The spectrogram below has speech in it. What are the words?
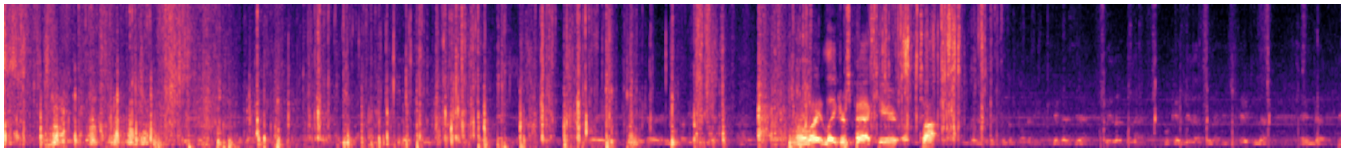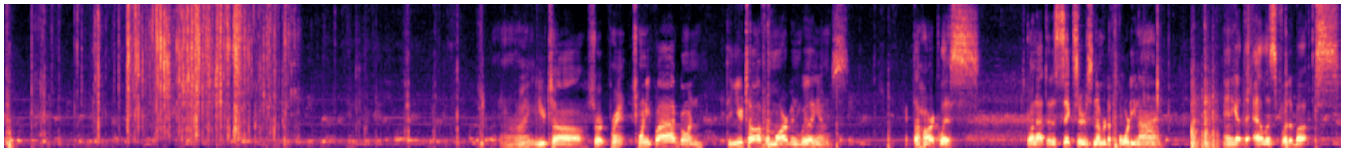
All right, Lakers pack here up top. Utah short print 25 going to Utah from Marvin Williams. Got the Harkless going out to the Sixers, number to 49. And you got the Ellis for the Bucks.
